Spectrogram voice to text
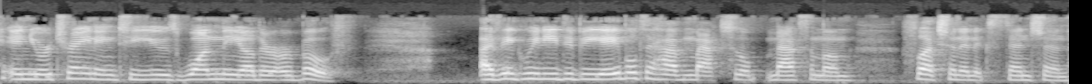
in your training to use one, the other, or both. I think we need to be able to have maximum flexion and extension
